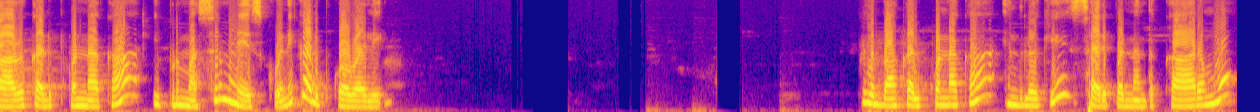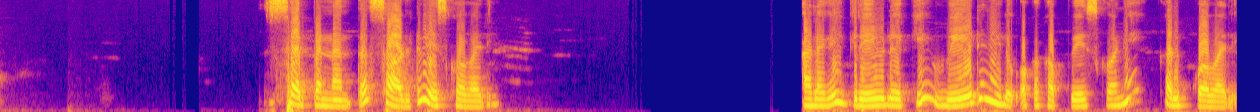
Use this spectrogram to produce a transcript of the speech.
బాగా కలుపుకున్నాక ఇప్పుడు మష్రూమ్ వేసుకొని కలుపుకోవాలి. ఇలా బాగా కలుపుకున్నాక ఇందులోకి సరిపడినంత కారము సరిపడినంత సాల్ట్ వేసుకోవాలి. అలాగే గ్రేవీలోకి వేడి నీళ్ళు ఒక కప్పు వేసుకొని కలుపుకోవాలి.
